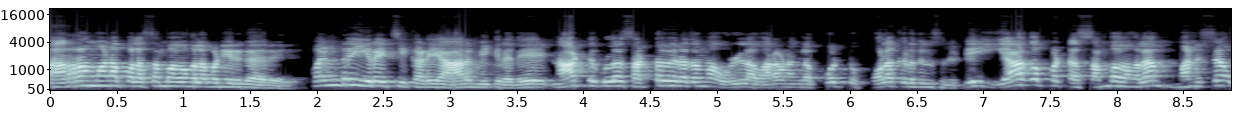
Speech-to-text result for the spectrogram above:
தரமான பல சம்பவங்களை பண்ணியிருக்காரு. பன்றி இறைச்சி கடையை ஆரம்பிக்கிறது நாட்டுக்குள்ள சட்டவிரோதமா உள்ள வரவணங்களை போட்டு பொழக்கிறதுன்னு சொல்லிட்டு ஏகப்பட்ட சம்பவங்களை மனுஷன்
